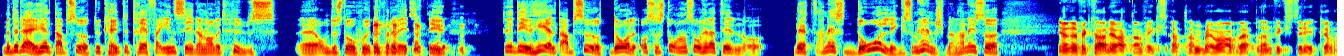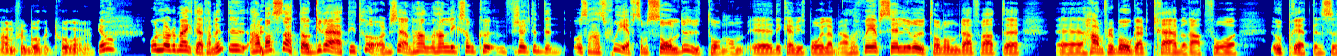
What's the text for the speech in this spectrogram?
men det där är ju helt absurt. Du kan ju inte träffa insidan av ett hus eh, om du står och skjuter på det viset. Det är ju, det, det är ju helt absurt dåligt. Och så står han så hela tiden och vet, han är så dålig som henchman. Han är så... Ja, nu förklarade jag att han, fick, att han blev avväpnad. Han fick stryk av Humphrey Bogart två gånger. Ja, och lade du märke till att han inte, han bara satt och grät i ett hörn sen. Han, han liksom försökte inte, och så hans chef som sålde ut honom, eh, det kan vi spoila med. Hans chef säljer ut honom därför att eh, eh, Humphrey Bogart kräver att få upprättelse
